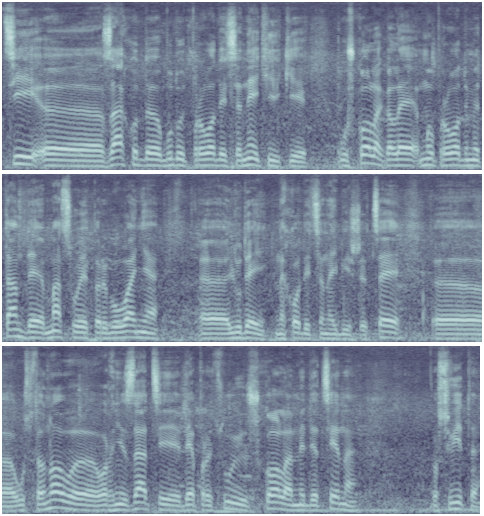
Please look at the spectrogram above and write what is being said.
Ці е, заходи будуть проводитися не тільки у школах, але ми проводимо там, де масове перебування е, людей знаходиться найбільше. Це установи, організації, де працюють школа, медицина, освіта.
